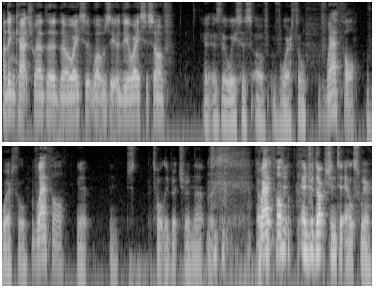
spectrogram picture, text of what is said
I didn't catch where the, the oasis. What was it? The oasis of It is the oasis of Vuerthil. Vuerthal. Vuerthil. Vuerthal. Yeah. I'm just totally butchering that. But... Vuerthal. Introduction to Elsweyr.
